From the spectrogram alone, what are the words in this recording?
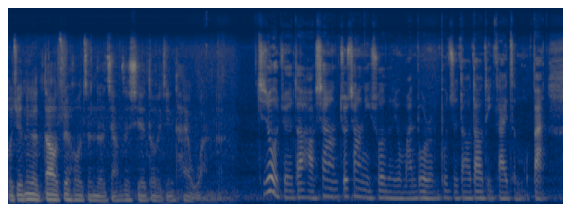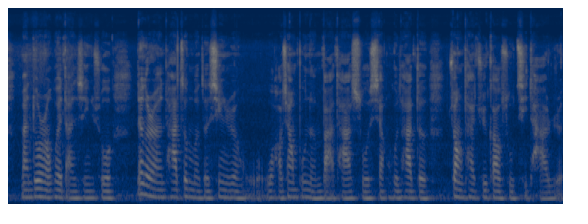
我觉得那个到最后真的讲这些都已经太晚了。其实我觉得好像就像你说的，有蛮多人不知道到底该怎么办，蛮多人会担心说，那个人他这么的信任我，我好像不能把他所想或他的状态去告诉其他人，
